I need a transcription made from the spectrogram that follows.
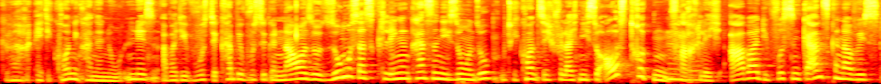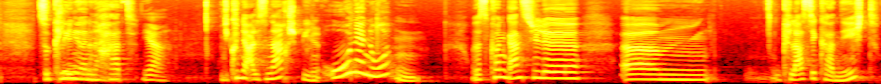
gedacht, ey, die konnte keine Noten lesen, aber die wusste, Campi wusste genau so, so muss das klingen, kannst du nicht so und so. Die konnte sich vielleicht nicht so ausdrücken fachlich, aber die wussten ganz genau, wie es zu klingen, hat. Ja. Die können ja alles nachspielen, ohne Noten. Und das können ganz viele ähm, Klassiker nicht,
